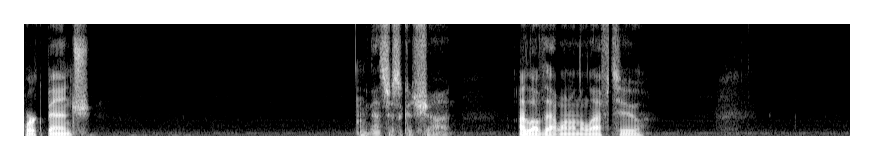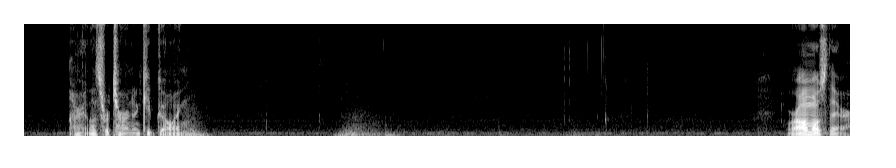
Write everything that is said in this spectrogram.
Workbench. that's just a good shot. I love that one on the left too. All right, let's return and keep going. We're almost there.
